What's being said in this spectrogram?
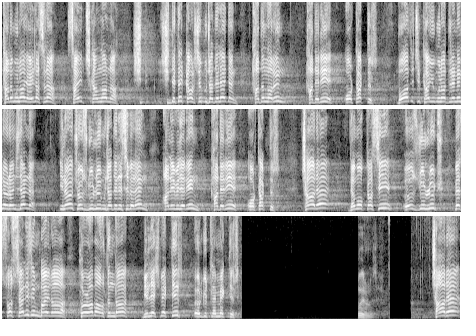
tarımına, yaylasına sahip çıkanlarla şi- şiddete karşı mücadele eden kadınların kaderi ortaktır. Boğaziçi kayyumuna direnen öğrencilerle inanç özgürlüğü mücadelesi veren Alevilerin kaderi ortaktır. Çare demokrasi, özgürlük ve sosyalizm bayrağı programı altında birleşmektir, örgütlenmektir. Buyurunuz. Çare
